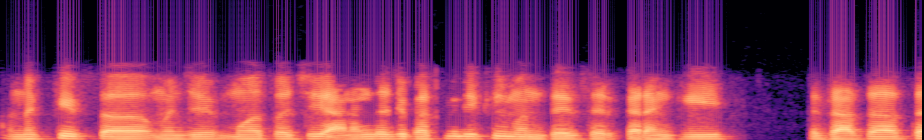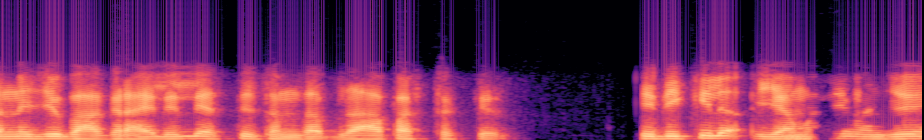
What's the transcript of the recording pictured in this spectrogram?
नक्कीच अं, म्हणजे महत्वाची आनंदाची बातमी देखील म्हणता येईल सर. कारण की जाता जाताना जे भाग राहिलेले असतील समजा दहा पाच टक्के ते देखील यामध्ये म्हणजे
